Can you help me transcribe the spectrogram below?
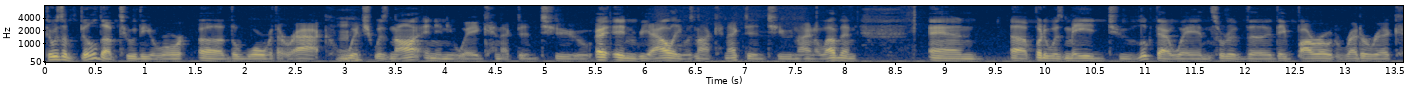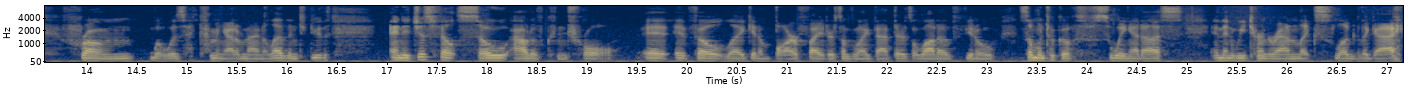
There was a build up to the Aurora, uh, the war with Iraq, which was not in any way connected to, uh, in reality, was not connected to 9/11, and uh, but it was made to look that way, and sort of the they borrowed rhetoric from what was coming out of 9/11 to do this, and it just felt so out of control. It, it felt like in a bar fight or something like that. There's a lot of you know someone took a swing at us, and then we turned around and like slugged the guy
